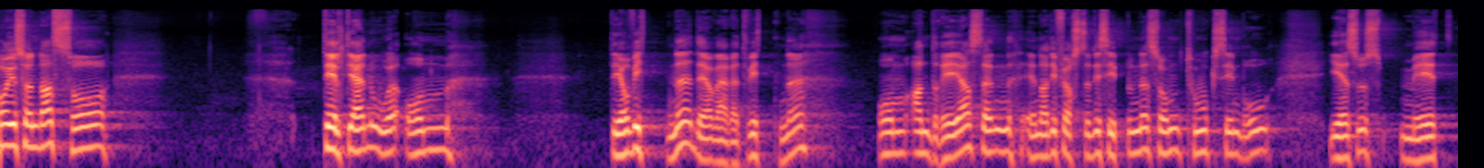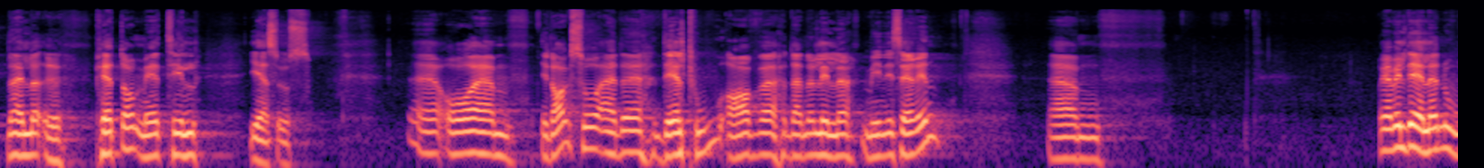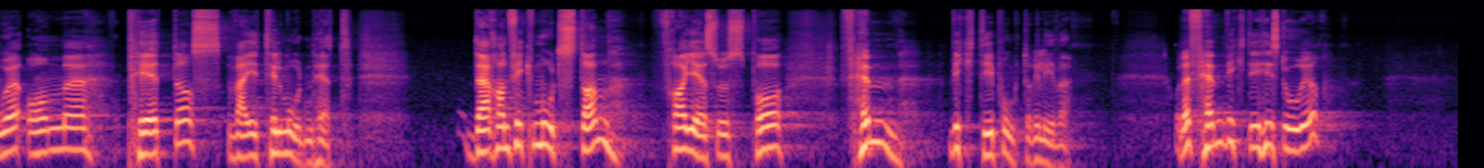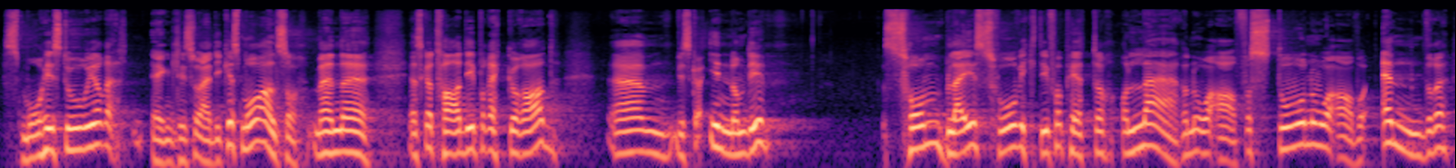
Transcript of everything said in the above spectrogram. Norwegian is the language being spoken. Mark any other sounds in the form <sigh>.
Forrige søndag så delte jeg noe om det å vitne, det å være et vitne. Om Andreas, den, en av de første disiplene som tok sin bror med, nei, eh, Peter med til Jesus. Eh, og eh, i dag så er det del to av denne lille miniserien. Og jeg vil dele noe om Peters vei til modenhet, der han fikk motstand fra Jesus på fem viktige punkter i livet. Og Det er fem viktige historier. Små historier. Egentlig så er de ikke små, altså, men eh, jeg skal ta de på rekke og rad. Eh, vi skal innom de som ble så viktig for Peter å lære noe av, forstå noe av og endre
